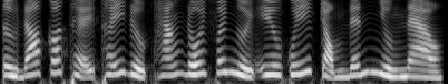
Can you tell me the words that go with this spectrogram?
Từ đó có thể thấy được hắn đối với người yêu quý trọng đến nhường nào.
